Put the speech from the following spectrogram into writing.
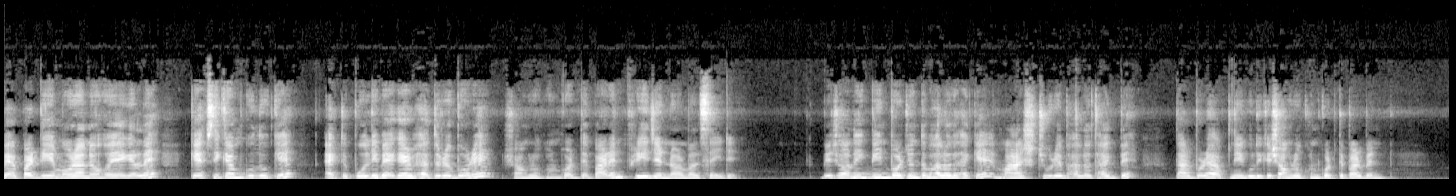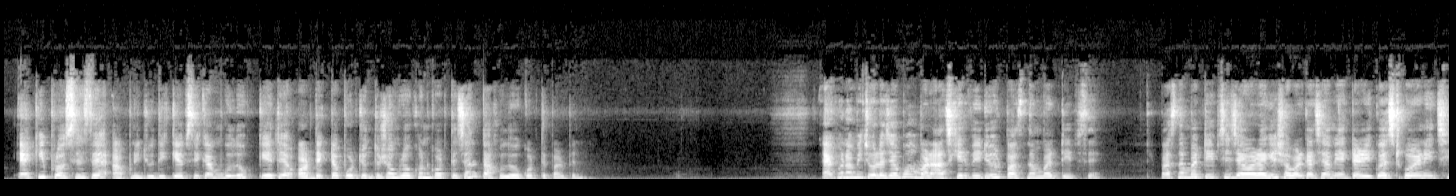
পেপার দিয়ে মোড়ানো হয়ে গেলে ক্যাপসিকামগুলোকে একটা পলি ব্যাগের ভেতরে ভরে সংরক্ষণ করতে পারেন ফ্রিজের নর্মাল সাইডে বেশ অনেক দিন পর্যন্ত ভালো থাকে, মাস জুড়ে ভালো থাকবে, তারপরে আপনি এগুলিকে সংরক্ষণ করতে পারবেন। একই প্রসেসে আপনি যদি ক্যাপসিকামগুলো কেটে অর্ধেকটা পর্যন্ত সংরক্ষণ করতে চান, তাহলেও করতে পারবেন। এখন আমি চলে যাব আমার আজকের ভিডিওর পাঁচ নাম্বার টিপসে পাঁচ নাম্বার টিপসে যাওয়ার আগে সবার কাছে আমি একটা রিকোয়েস্ট করে নিচ্ছি।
